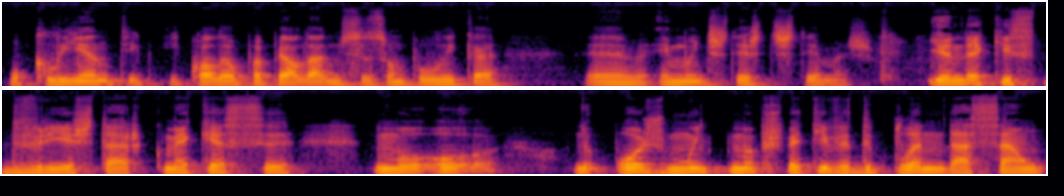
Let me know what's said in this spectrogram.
o cliente e, e, qual é o papel da administração pública uh, em muitos destes temas. E onde é que isso deveria estar? Como é que esse numa, hoje muito numa perspectiva de plano de ação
